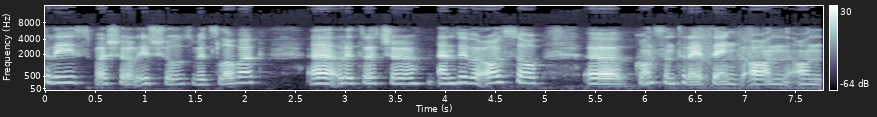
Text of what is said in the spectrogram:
three special issues with Slovak uh, literature, and we were also uh, concentrating on on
